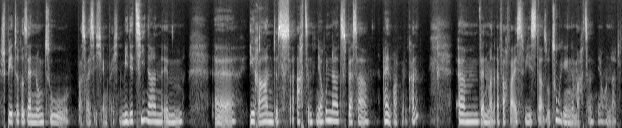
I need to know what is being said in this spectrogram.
spätere Sendungen zu, was weiß ich, irgendwelchen Medizinern im äh, Iran des 18. Jahrhunderts besser einordnen kann, ähm, wenn man einfach weiß, wie es da so zuging im 18. Jahrhundert.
